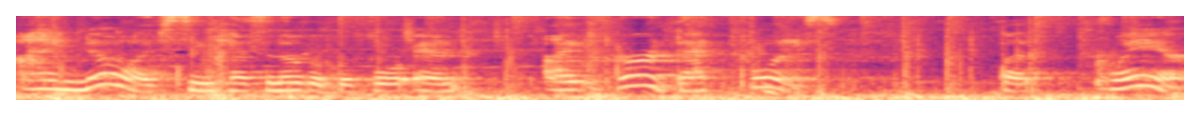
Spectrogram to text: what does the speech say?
I know I've seen Casanova before, and I've heard that voice. But where?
